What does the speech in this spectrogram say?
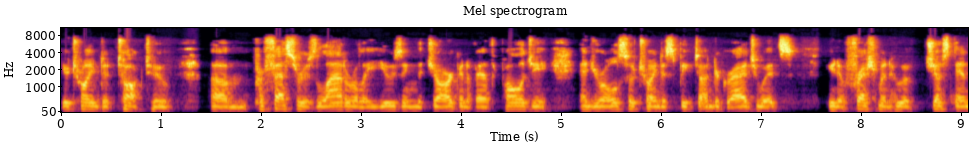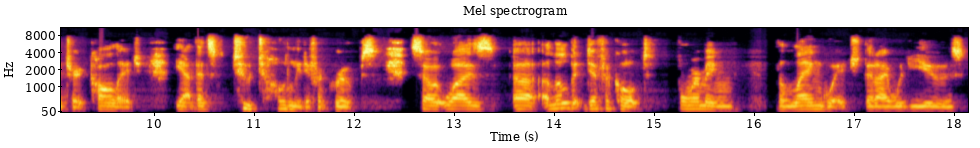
you're trying to talk to um, professors laterally using the jargon of anthropology and you're also trying to speak to undergraduates you know freshmen who have just entered college. Yeah that's two totally different groups. So it was uh, a little bit difficult forming the language that i would use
